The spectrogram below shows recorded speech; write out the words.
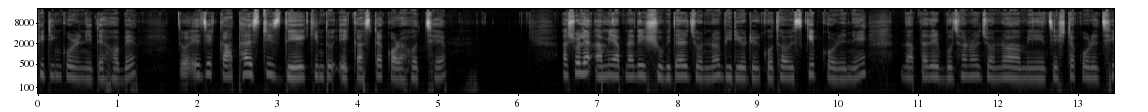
ফিটিং করে নিতে হবে। তো এই যে কাঁথা স্টিচ দিয়ে কিন্তু এই কাজটা করা হচ্ছে। আসলে আমি আপনাদের সুবিধার জন্য ভিডিওটির কোথাও স্কিপ করে করিনি। আপনাদের বোঝানোর জন্য আমি চেষ্টা করেছি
